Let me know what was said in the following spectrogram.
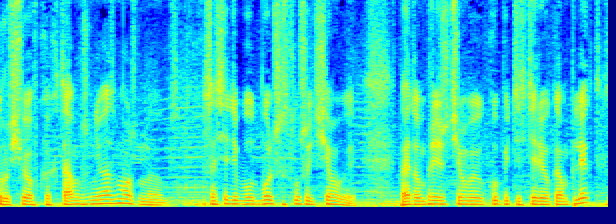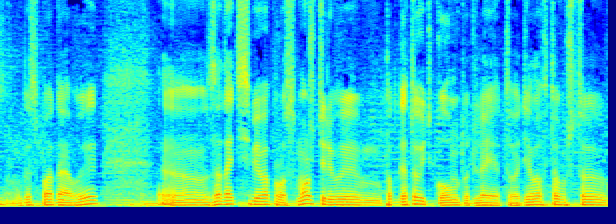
хрущевках, там же невозможно. Соседи будут больше слушать, чем вы. Поэтому прежде чем вы купите стереокомплект, господа, вы э, задайте себе вопрос, можете ли вы подготовить комнату для этого. Дело в том, что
